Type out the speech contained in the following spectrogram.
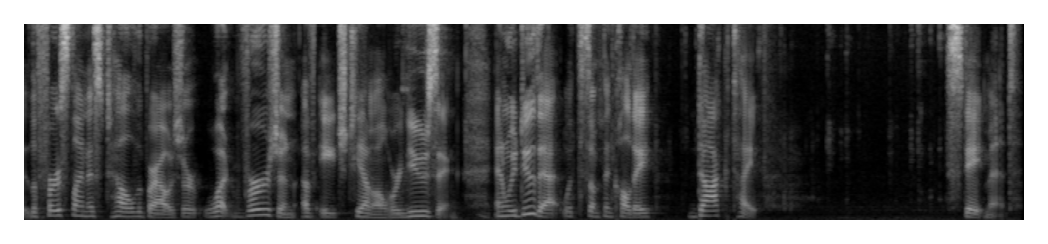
the first line is to tell the browser what version of HTML we're using. And we do that with something called a doc type statement.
